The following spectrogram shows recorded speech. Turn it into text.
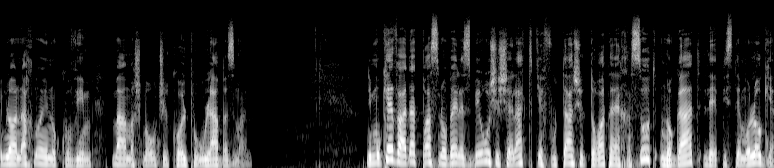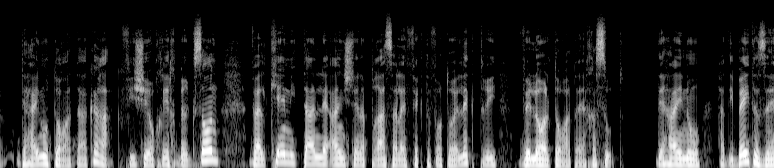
אם לא אנחנו היינו קובעים מה המשמעות של כל פעולה בזמן. נימוקי ועדת פרס נובל הסבירו ששאלת תקפותה של תורת היחסות נוגעת לאפיסטמולוגיה, דהיינו תורת ההכרה, כפי שהוכיח ברגסון, ועל כן ניתן לאיינשטיין הפרס על האפקט הפוטואלקטרי ולא על תורת היחסות. דהיינו, ה debate הזה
